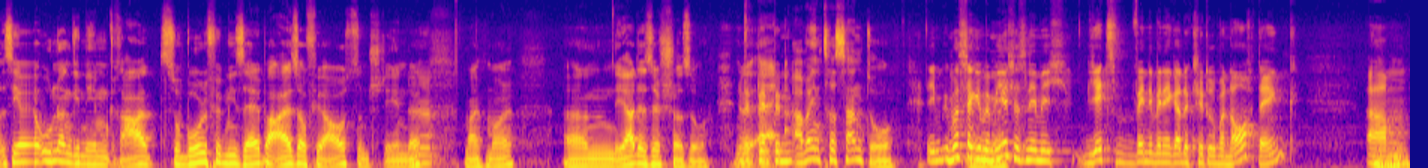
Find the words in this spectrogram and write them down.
sehr unangenehmen Grad, sowohl für mich selber als auch für Außenstehende ja. manchmal. Ähm, ja, das ist schon so. Bei, bei, äh, aber interessant, oh. Ich, ich muss sagen, bei mir ist es nämlich, jetzt, wenn, wenn ich gerade drüber nachdenke, ähm, mhm.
